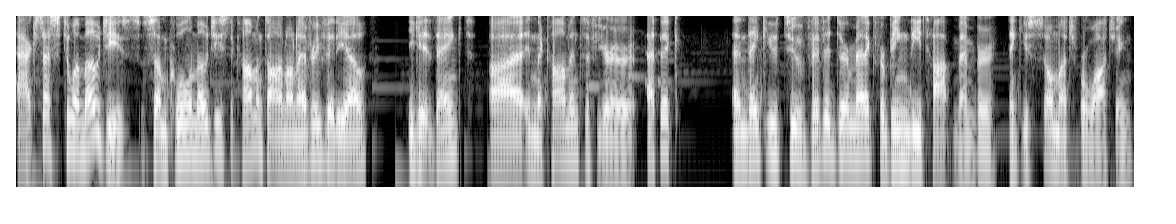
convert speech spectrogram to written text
access to emojis. Some cool emojis to comment on on every video. You get thanked uh, in the comments if you're epic. And thank you to Vivid Dermetic for being the top member. Thank you so much for watching.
